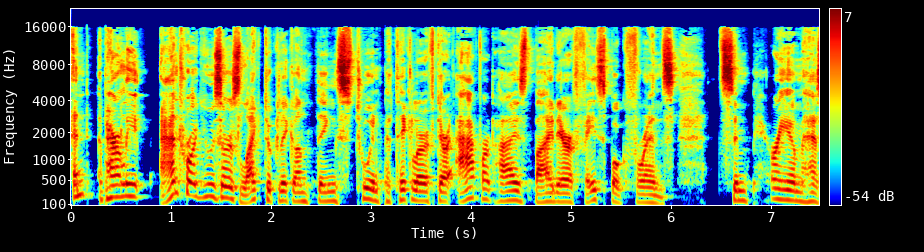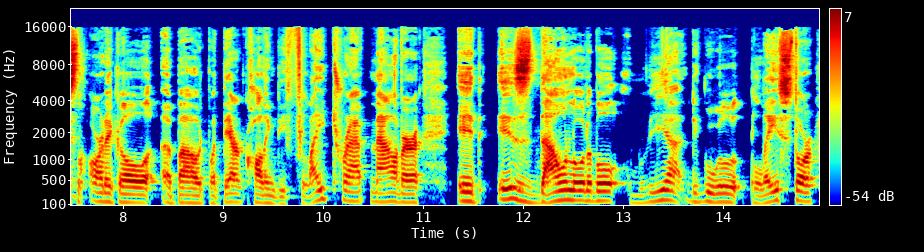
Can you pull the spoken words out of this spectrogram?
And apparently Android users like to click on things too, in particular if they're advertised by their Facebook friends. Zimperium has an article about what they're calling the FlyTrap malware. It is downloadable via the Google Play Store,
